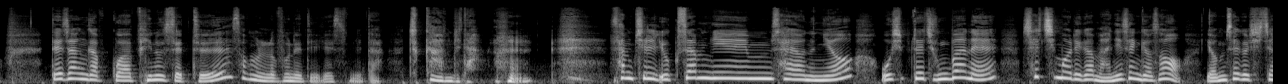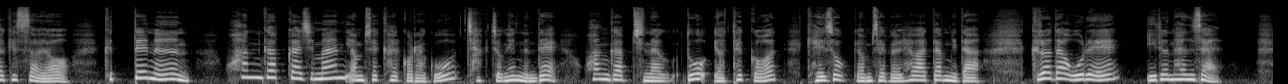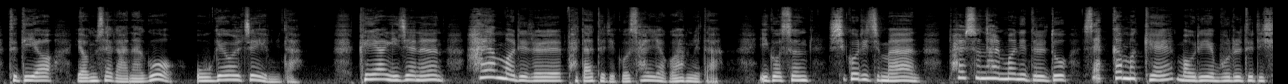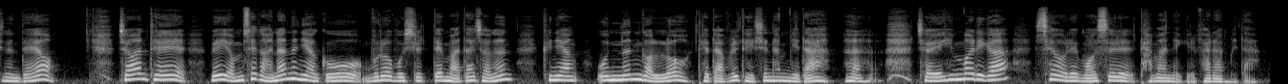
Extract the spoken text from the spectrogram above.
떼장갑과 비누 세트 선물로 보내드리겠습니다. 축하합니다. 3763님 사연은요, 50대 중반에 새치머리가 많이 생겨서 염색을 시작했어요. 그때는 환갑까지만 염색할 거라고 작정했는데, 환갑 지나도 여태껏 계속 염색을 해왔답니다. 그러다 올해 71살, 드디어 염색 안 하고 5개월째입니다. 그냥 이제는 하얀 머리를 받아들이고 살려고 합니다. 이곳은 시골이지만 팔순 할머니들도 새까맣게 머리에 물을 들이시는데요. 저한테 왜 염색 안 하느냐고 물어보실 때마다 저는 그냥 웃는 걸로 대답을 대신합니다. 저의 흰머리가 세월의 멋을 담아내길 바랍니다.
